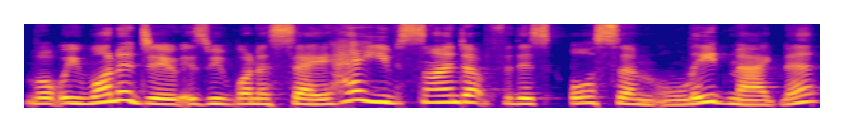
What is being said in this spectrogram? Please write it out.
What we want to do is we want to say, "Hey, you've signed up for this awesome lead magnet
